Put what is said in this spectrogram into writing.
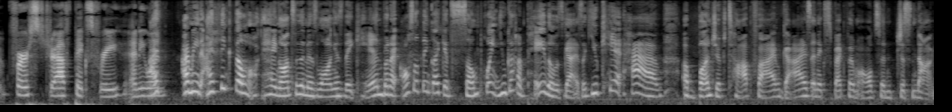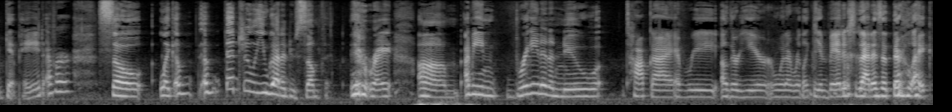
first draft picks free? Anyone? I, I mean, I think they'll hang on to them as long as they can, but I also think like at some point you got to pay those guys. Like you can't have a bunch of top 5 guys and expect them all to just not get paid ever. So, like um, eventually you got to do something, right? Um I mean, bringing in a new top guy every other year or whatever like the advantage to that is that they're like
